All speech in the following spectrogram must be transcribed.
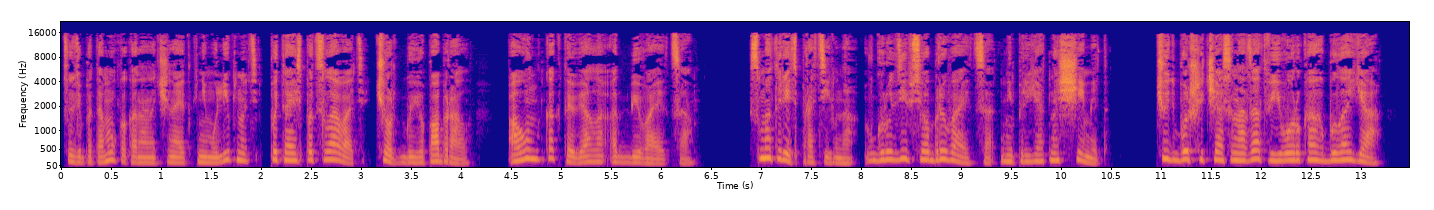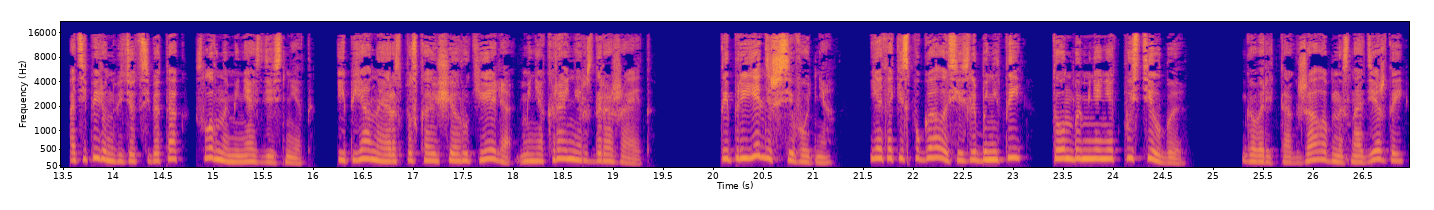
судя по тому, как она начинает к нему липнуть, пытаясь поцеловать, черт бы ее побрал, а он как-то вяло отбивается. Смотреть противно, в груди все обрывается, неприятно щемит. Чуть больше часа назад в его руках была я, а теперь он ведет себя так, словно меня здесь нет. И пьяная, распускающая руки Эля меня крайне раздражает. «Ты приедешь сегодня?» «Я так испугалась, если бы не ты, то он бы меня не отпустил бы», — говорит так жалобно, с надеждой,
